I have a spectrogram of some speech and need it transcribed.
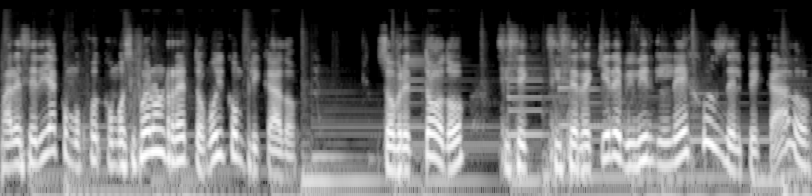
parecería como, como si fuera un reto muy complicado, sobre todo si se, si se requiere vivir lejos del pecado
